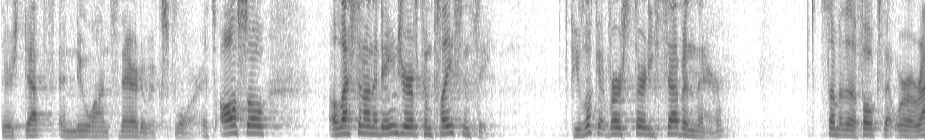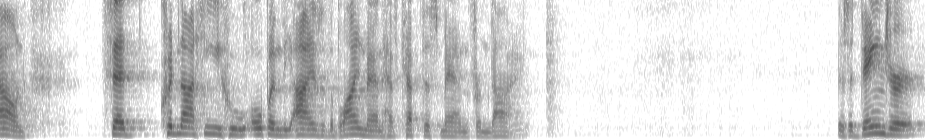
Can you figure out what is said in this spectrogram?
There's depth and nuance there to explore. It's also a lesson on the danger of complacency. If you look at verse 37 there, some of the folks that were around said, Could not he who opened the eyes of the blind man have kept this man from dying? There's a danger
